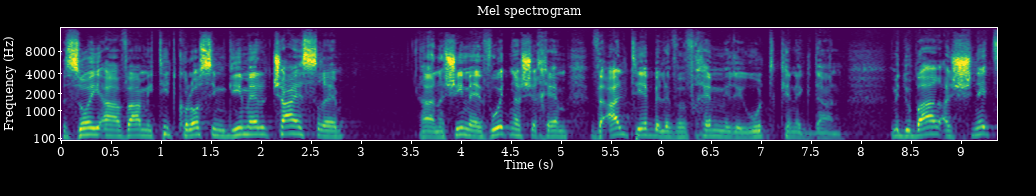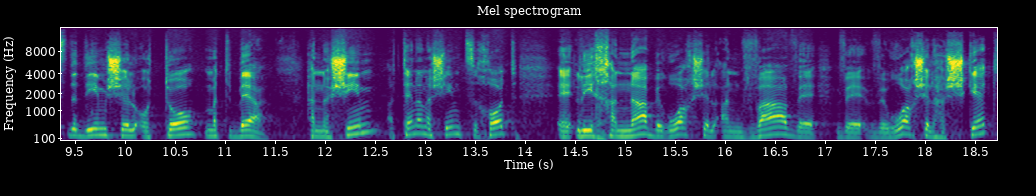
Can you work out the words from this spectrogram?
זוהי אהבה אמיתית. קולוסים ג' 19, האנשים אהבו את נשיכם ואל תהיה בלבבכם מרירות כנגדן. מדובר על שני צדדים של אותו מטבע. הנשים, אתן הנשים צריכות אה, להיכנע ברוח של ענווה ו- ו- ורוח של השקט,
